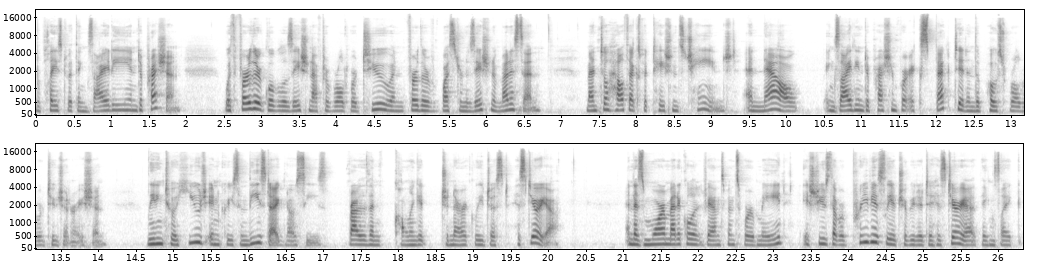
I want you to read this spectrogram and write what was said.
replaced with anxiety and depression. With further globalization after World War II and further westernization of medicine, mental health expectations changed, and now anxiety and depression were expected in the post World War II generation, leading to a huge increase in these diagnoses rather than calling it generically just hysteria. And as more medical advancements were made, issues that were previously attributed to hysteria, things like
